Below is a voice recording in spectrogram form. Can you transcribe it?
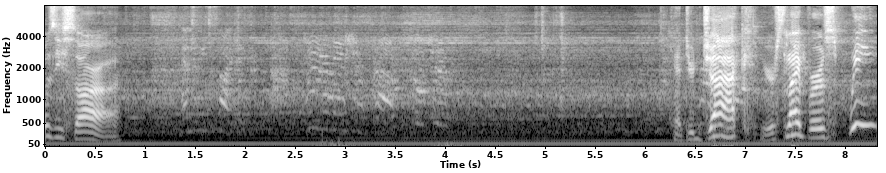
is Isara. Can't do jack. You're snipers. Whee!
